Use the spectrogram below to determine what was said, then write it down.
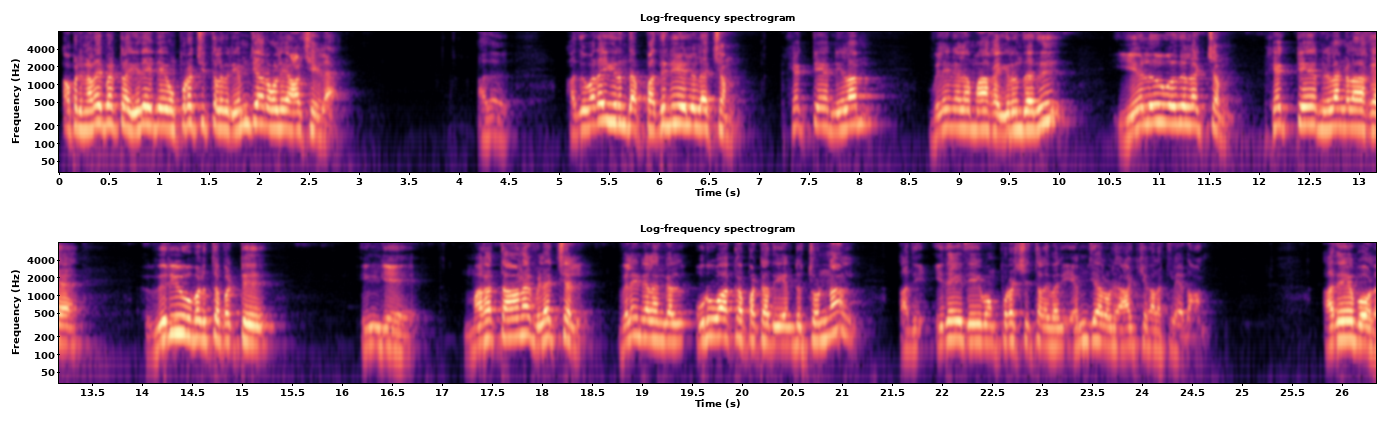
அப்படி நடைபெற்ற இதய தெய்வம் புரட்சித் தலைவர் எம்ஜிஆர் அவருடைய ஆட்சியில் அது அதுவரை இருந்த பதினேழு லட்சம் ஹெக்டேர் நிலம் விளைநிலமாக இருந்தது. எழுபது லட்சம் ஹெக்டேர் நிலங்களாக விரிவுபடுத்தப்பட்டு இங்கே மகத்தான விளைச்சல் விளைநிலங்கள் உருவாக்கப்பட்டது என்று சொன்னால் அது இதய தெய்வம் புரட்சித் தலைவர் எம்ஜிஆருடைய ஆட்சி காலத்திலே தான் அதேபோல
